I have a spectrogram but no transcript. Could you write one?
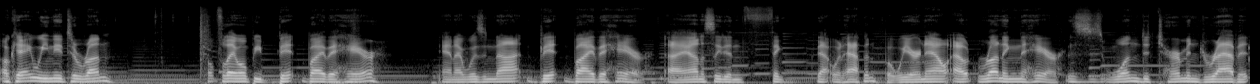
Okay, we need to run. Hopefully I won't be bit by the hare. And I was not bit by the hare. I honestly didn't think that would happen, but we are now outrunning the hare. This is one determined rabbit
